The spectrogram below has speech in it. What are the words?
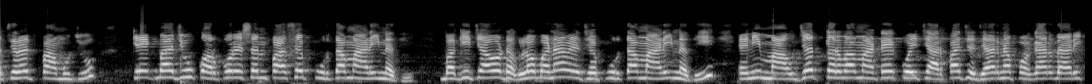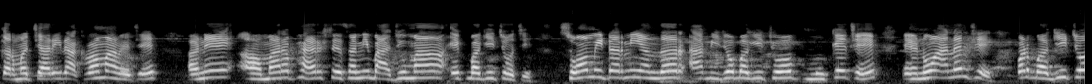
અચરજ પામું છું કે એક બાજુ કોર્પોરેશન પાસે પૂરતા માળી નથી. બગીચાઓ ઢગલો બનાવે છે, પૂરતા માળી નથી. એની માવજત કરવા માટે કોઈ ચાર પાંચ હજારના પગારદારી કર્મચારી રાખવામાં આવે છે અને અમારા ફાયર સ્ટેશનની બાજુમાં એક બગીચો છે. સો મીટરની અંદર આ બીજો બગીચો મૂકે છે, એનો આનંદ છે. પણ બગીચો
